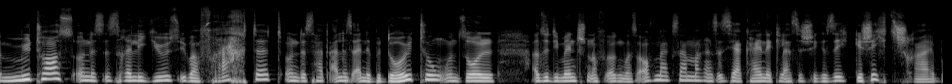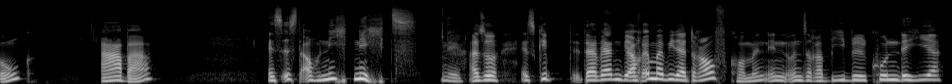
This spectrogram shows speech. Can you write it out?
Mythos und es ist religiös überfrachtet und es hat alles eine Bedeutung und soll also die Menschen auf irgendwas aufmerksam machen. Es ist ja keine klassische Geschichtsschreibung, aber es ist auch nicht nichts. Nee. Also es gibt, da werden wir auch immer wieder draufkommen in unserer Bibelkunde hier,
